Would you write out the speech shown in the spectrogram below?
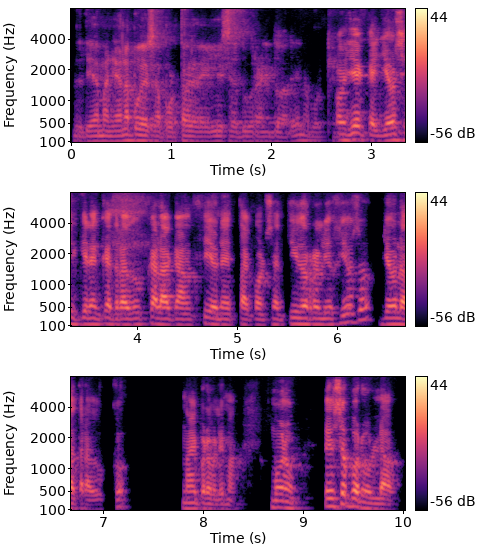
El día de mañana puedes aportar a la iglesia tu granito de arena. Oye, que yo si quieren que traduzca la canción esta con sentido religioso, yo la traduzco, no hay problema. Bueno, eso por un lado.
